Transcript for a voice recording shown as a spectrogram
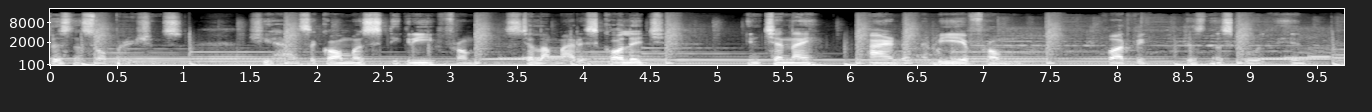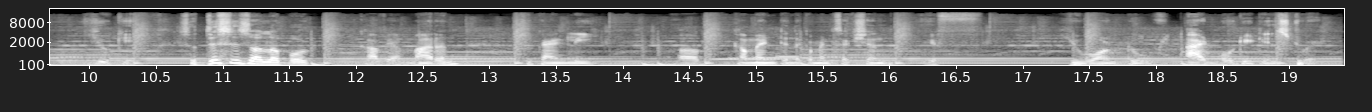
business operations. She has a commerce degree from Stella Maris College in Chennai and an MBA from Warwick Business School in UK. So this is all about Kavya Maran. So kindly uh, comment in the comment section if you want to add more details to it.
